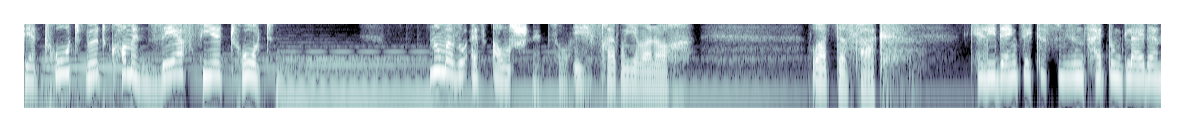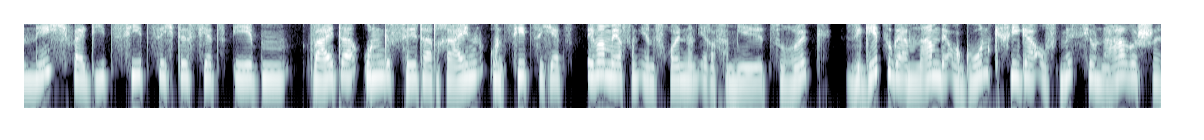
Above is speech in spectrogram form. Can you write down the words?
Der Tod wird kommen. Sehr viel Tod. Nur mal so als Ausschnitt so. Ich frage mich immer noch, what the fuck? Kelly denkt sich das zu diesem Zeitpunkt leider nicht, weil die zieht sich das jetzt eben weiter ungefiltert rein und zieht sich jetzt immer mehr von ihren Freunden und ihrer Familie zurück. Sie geht sogar im Namen der Orgonkrieger auf missionarische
